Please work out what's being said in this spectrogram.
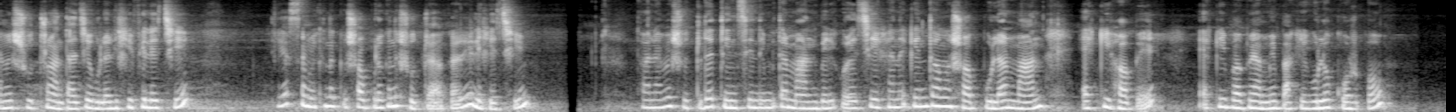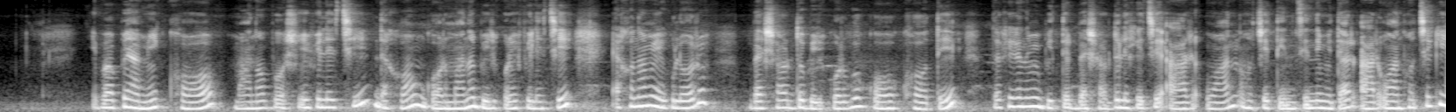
আমি সূত্র আন্দাজে এগুলো লিখে ফেলেছি। ঠিক আছে? আমি এখানে সবগুলো কিন্তু সূত্র আকারে লিখেছি। তাহলে আমি সূত্রদের তিন সেন্টিমিটার মান বের করেছি। এখানে কিন্তু আমার সবগুলোর মান একই হবে। একইভাবে আমি বাকিগুলো করব। এভাবে আমি খ মানও বসিয়ে ফেলেছি। দেখো, গড় মানও বের করে ফেলেছি। এখন আমি এগুলোর ব্যাসার্ধ বের করব ক খতে দেখো, এখানে আমি বৃত্তের ব্যাসার্ধ লিখেছি। আর ওয়ান হচ্ছে তিন সেন্টিমিটার। আর ওয়ান হচ্ছে কি?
